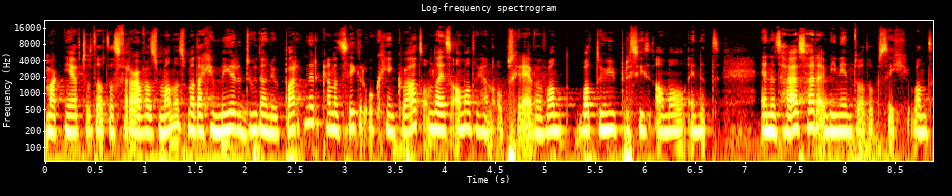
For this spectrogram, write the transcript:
maakt niet uit of dat als vrouw of als man is, maar dat je meer doet dan je partner, kan het zeker ook geen kwaad om dat eens allemaal te gaan opschrijven. Van wat doe je precies allemaal in het, in het huishouden en wie neemt wat op zich? Want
